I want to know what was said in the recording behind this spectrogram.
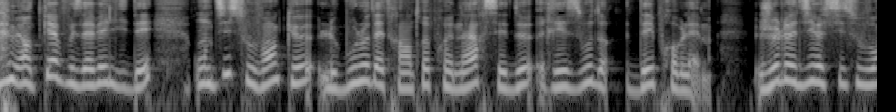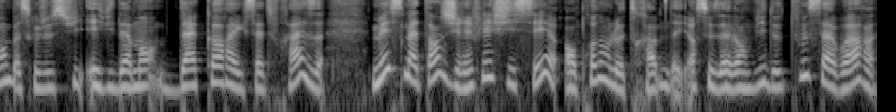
mais en tout cas, vous avez l'idée. On dit souvent que le boulot d'être un entrepreneur, c'est de résoudre des problèmes. Je le dis aussi souvent parce que je suis évidemment d'accord avec cette phrase, mais ce matin, j'y réfléchissais en prenant le tram, d'ailleurs, si vous avez envie de tout savoir,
